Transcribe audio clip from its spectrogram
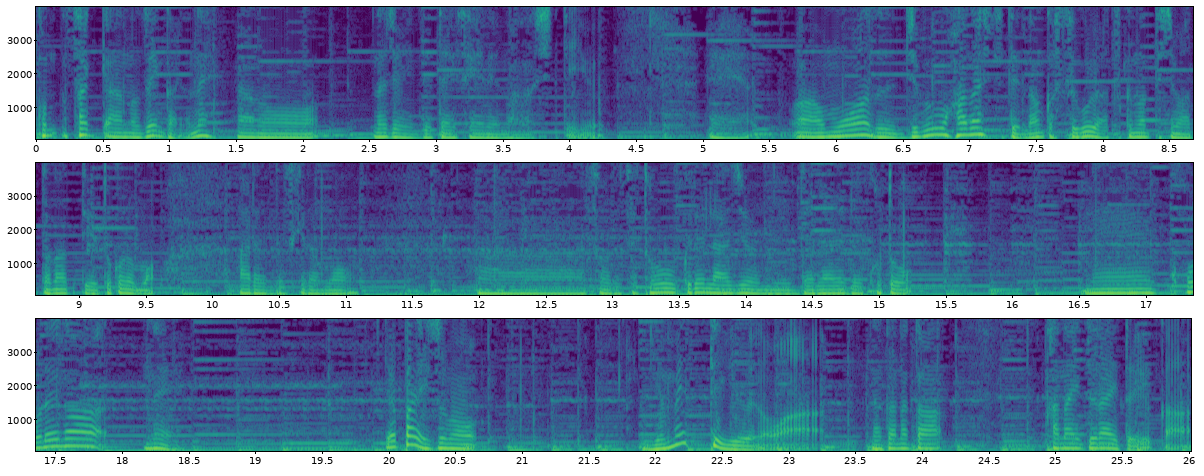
このさっきあの前回のねあのラジオに出たい青年の話っていう、えー、まあ、思わず自分も話しててなんかすごい熱くなってしまったなっていうところもあるんですけどもあそうですね。トークでラジオに出られることね。これがねやっぱりその夢っていうのはなかなか叶いづらいというか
